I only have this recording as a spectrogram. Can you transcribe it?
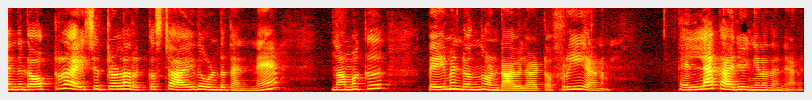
എന്ന് ഡോക്ടർ അയച്ചിട്ടുള്ള റിക്വസ്റ്റ് ആയതുകൊണ്ട് തന്നെ നമുക്ക് പേയ്മെന്റ് ഒന്നും ഉണ്ടാവില്ല കേട്ടോ. ഫ്രീ ആണ്. എല്ലാ കാര്യവും ഇങ്ങനെ തന്നെയാണ്.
